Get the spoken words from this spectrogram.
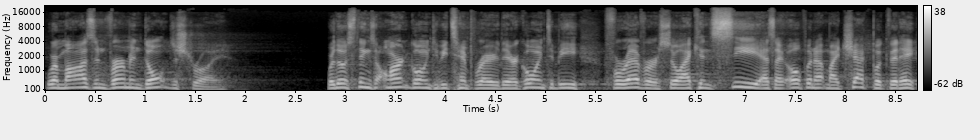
where moths and vermin don't destroy where those things aren't going to be temporary, they're going to be forever. So I can see as I open up my checkbook that, hey,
